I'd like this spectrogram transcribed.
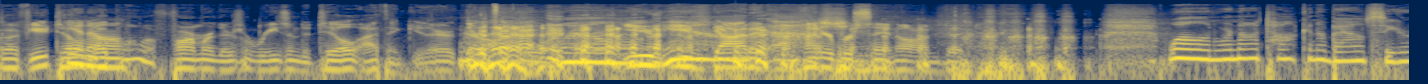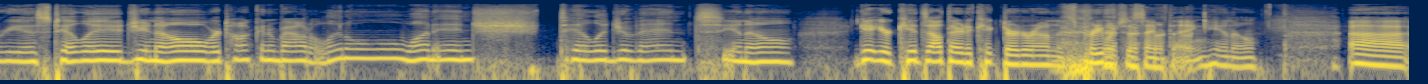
if you tell You an know. Oklahoma farmer there's a reason to till, I think they're they're well, you yeah. you've got it hundred percent on. But Well, and we're not talking about serious tillage, you know. We're talking about a little one inch tillage event, you know. Get your kids out there to kick dirt around. It's pretty much the same thing, you know. Uh,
